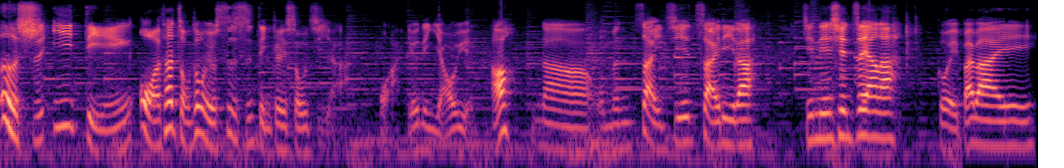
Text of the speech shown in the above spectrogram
二十一顶，哇，它总共有四十顶可以收集啊。哇，有点遥远。好，那我们再接再厉啦。今天先这样啦，各位拜拜。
